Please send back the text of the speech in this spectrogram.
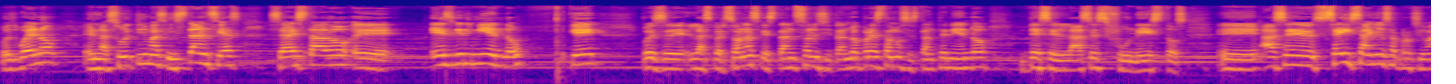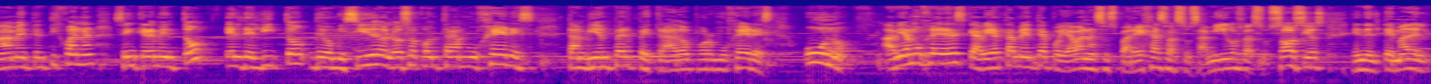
pues bueno, en las últimas instancias se ha estado eh, esgrimiendo que pues eh, las personas que están solicitando préstamos están teniendo desenlaces funestos. Eh, hace seis años aproximadamente en Tijuana se incrementó el delito de homicidio doloso contra mujeres, también perpetrado por mujeres. Uno, había mujeres que abiertamente apoyaban a sus parejas o a sus amigos o a sus socios en el tema del,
